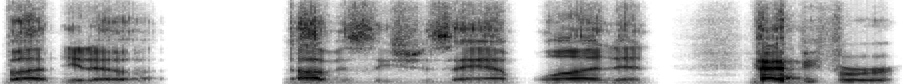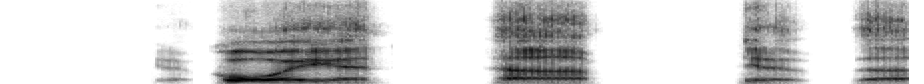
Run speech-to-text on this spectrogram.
but you know, obviously Shazam won, and happy for you know Coy and um, you know the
